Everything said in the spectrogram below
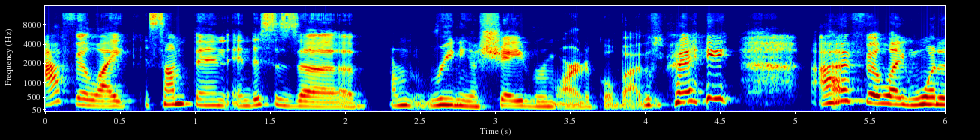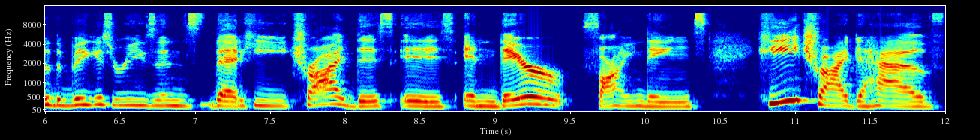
I feel like something, and this is a, I'm reading a Shade Room article, by the way. I feel like one of the biggest reasons that he tried this is in their findings, he tried to have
